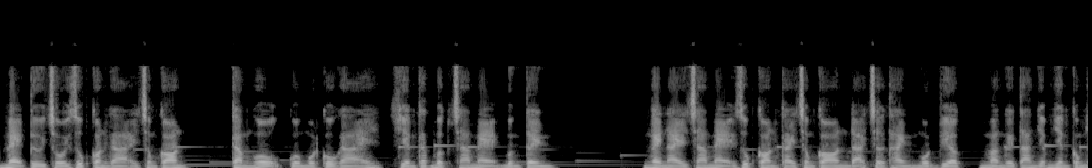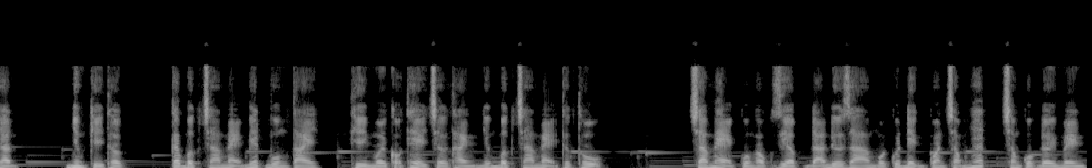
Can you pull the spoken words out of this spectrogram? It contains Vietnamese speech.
Mẹ từ chối giúp con gái trông con. Cảm ngộ của một cô gái khiến các bậc cha mẹ bừng tỉnh. Ngày này cha mẹ giúp con cái trông con đã trở thành một việc mà người ta nghiễm nhiên công nhận. Nhưng kỳ thực, các bậc cha mẹ biết buông tay thì mới có thể trở thành những bậc cha mẹ thực thụ. Cha mẹ của Ngọc Diệp đã đưa ra một quyết định quan trọng nhất trong cuộc đời mình,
